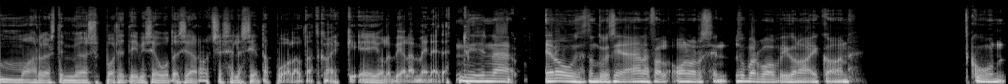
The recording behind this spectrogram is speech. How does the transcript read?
mahdollisesti myös positiivisia uutisia Rodgersille siltä puolelta, että kaikki ei ole vielä menetetty. Niin nämä erouutiset on tullut siinä NFL Honorsin Super Bowl viikon aikaan, kun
